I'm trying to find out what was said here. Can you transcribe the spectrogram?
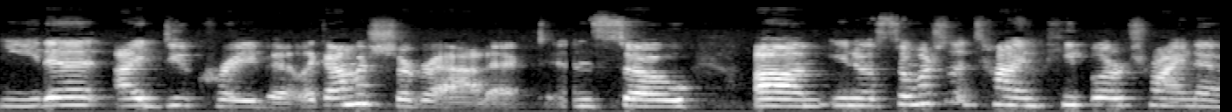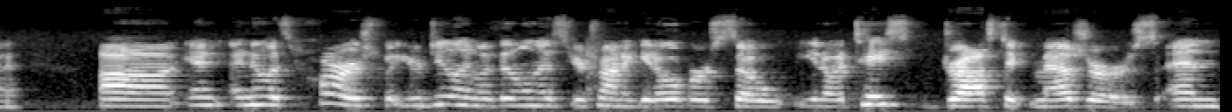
eat it, I do crave it. Like I'm a sugar addict, and so um, you know, so much of the time people are trying to, uh, and I know it's harsh, but you're dealing with illness you're trying to get over. So, you know, it takes drastic measures. And,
